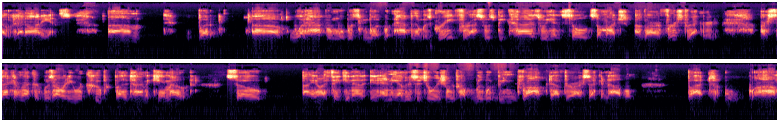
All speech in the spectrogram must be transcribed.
out an audience. Um, but uh, what happened? What was what, what happened that was great for us was because we had sold so much of our first record. Our second record was already recouped by the time it came out. So you know, I think in, a, in any other situation, we probably would have been dropped after our second album. But um,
